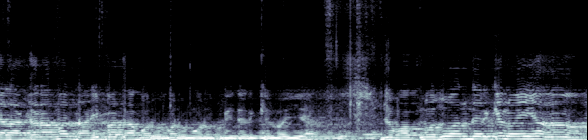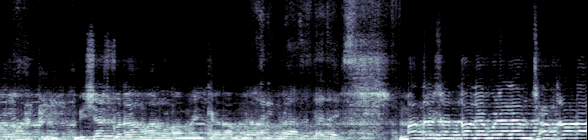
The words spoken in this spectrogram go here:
এলাকার আমার দাড়ি পাকা বড় বড় মুরব্বীদেরকে লইয়া, যুবক নজওয়ানদেরকে লইয়া, বিশেষ করে আমার ওলামাই কেরাম। মাদ্রাসার তলে বুঝালাম ছাত্ররা,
